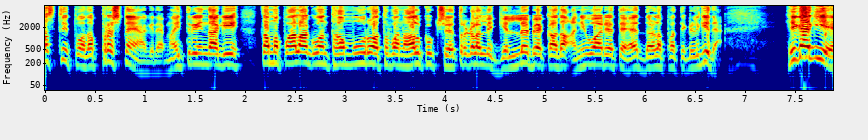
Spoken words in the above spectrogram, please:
ಅಸ್ತಿತ್ವದ ಪ್ರಶ್ನೆಯಾಗಿದೆ. ಮೈತ್ರಿಯಿಂದಾಗಿ ತಮ್ಮ ಪಾಲಾಗುವಂತಹ ಮೂರು ಅಥವಾ ನಾಲ್ಕು ಕ್ಷೇತ್ರಗಳಲ್ಲಿ ಗೆಲ್ಲಬೇಕಾದ ಅನಿವಾರ್ಯತೆ ದಳಪತಿಗಳಿಗಿದೆ. ಹೀಗಾಗಿಯೇ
